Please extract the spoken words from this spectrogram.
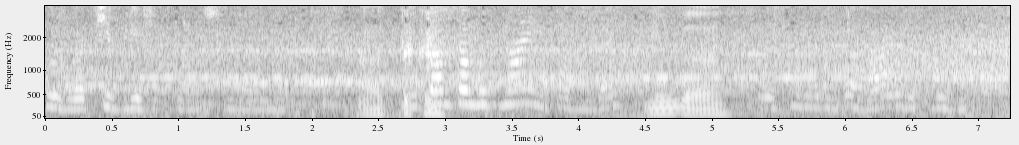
Тоже вообще ближе к нашему дому. А, Ну, такая- там-то мы знаем, там, да? Ну да. То есть нам разговаривать любят. А?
